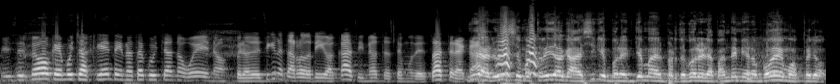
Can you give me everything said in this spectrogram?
Dice, no, que hay mucha gente que no está escuchando. Bueno, pero decir que no está Rodrigo acá, si no te hacemos un desastre acá. Mira, lo hubiésemos traído acá, así que por el tema del protocolo de la pandemia no podemos, pero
